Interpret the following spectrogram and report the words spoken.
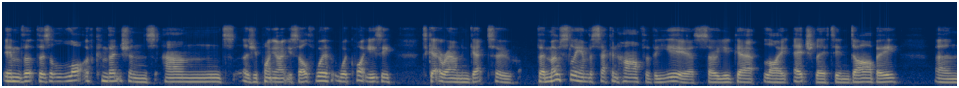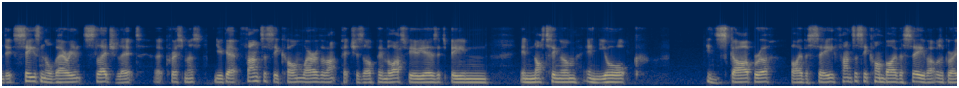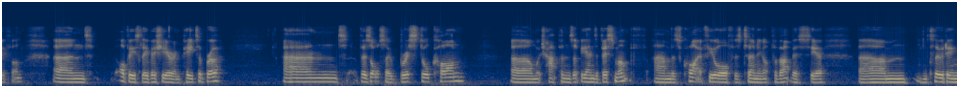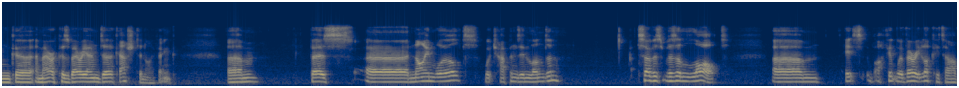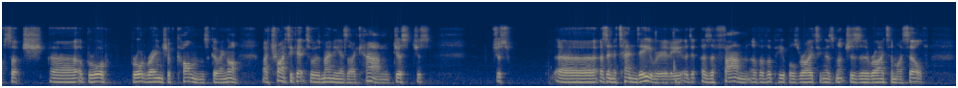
in that there's a lot of conventions, and as you pointed out yourself, we're we're quite easy to get around and get to. They're mostly in the second half of the year, so you get like Edgelit in Derby, and its seasonal variant, Sledge Lit, at Christmas. You get FantasyCon, wherever that pitches up. In the last few years, it's been in Nottingham, in York, in Scarborough by the sea. FantasyCon by the sea, that was great fun. And obviously this year in Peterborough. And there's also Bristol Con, um, which happens at the end of this month. And there's quite a few authors turning up for that this year um, including uh, America's very own Dirk Ashton, I think. Um, there's uh, Nine Worlds, which happens in London. So there's there's a lot. Um, it's I think we're very lucky to have such uh, a broad broad range of cons going on. I try to get to as many as I can, just just just uh, as an attendee, really, as a fan of other people's writing as much as a writer myself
